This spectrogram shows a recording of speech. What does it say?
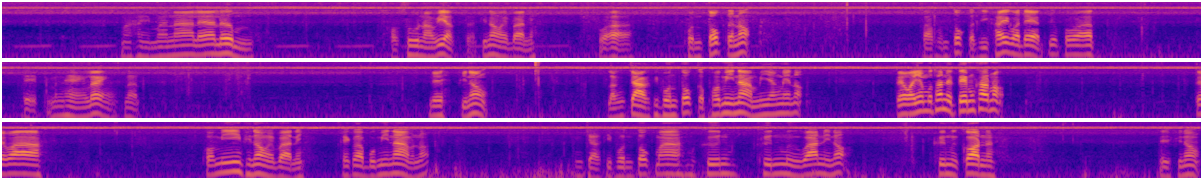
มาให้มาหน้าแล้วเริ่มเขาสู้หนาเวียกแต่พี่น้องไอ้บ้านนี่ว่าฝนตกแล้วเนาะถ้าฝนตกกับสีไข่กว่าแดดอยู่เพราะว่าแดดมันแห้งแรงนะเด้พี่น้อง หลังจากที่ฝนตกกับพอมีน้ำมียังแน่เนาะแต่ว่ายังบ่ทันได้เต็มข้างเนาะแต่ว่า พอมีพี่น้องไอ้บาทนี่ใครก็ว่าบ่มีน้ำเนาะหลังจากที่ฝนตกมาเมื่อคืนคืนมือว่านนี่เนาะคืนมือก้อนนั่นเด็พี่น้อง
